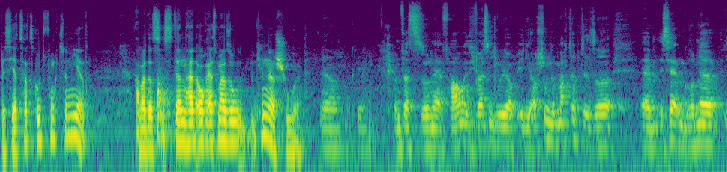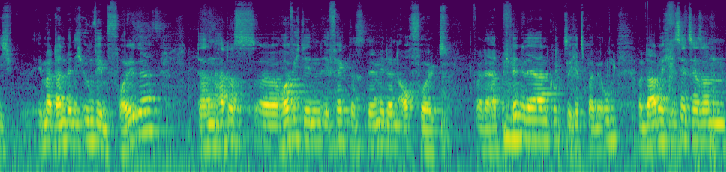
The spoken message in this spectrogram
Bis jetzt hat es gut funktioniert. Aber das ist dann halt auch erstmal so Kinderschuhe. Ja. Und was so eine Erfahrung ist, ich weiß nicht, Julia, ob ihr die auch schon gemacht habt, also, ähm, ist ja im Grunde, ich, immer dann, wenn ich irgendwem folge, dann hat das äh, häufig den Effekt, dass der mir dann auch folgt. Weil er hat mich kennengelernt, guckt sich jetzt bei mir um und dadurch ist jetzt ja so ein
